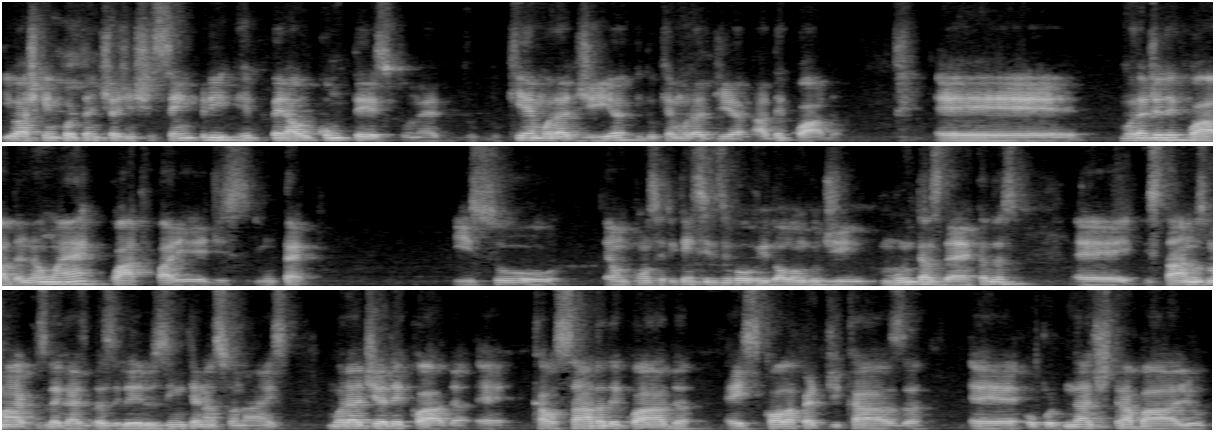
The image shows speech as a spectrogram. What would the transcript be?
e eu acho que é importante a gente sempre recuperar o contexto, né, do, do que é moradia e do que é moradia adequada. É, moradia adequada não é quatro paredes e um teto. Isso é um conceito que tem se desenvolvido ao longo de muitas décadas, é, está nos marcos legais brasileiros e internacionais. Moradia adequada é calçada adequada, é escola perto de casa, é oportunidade de trabalho,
